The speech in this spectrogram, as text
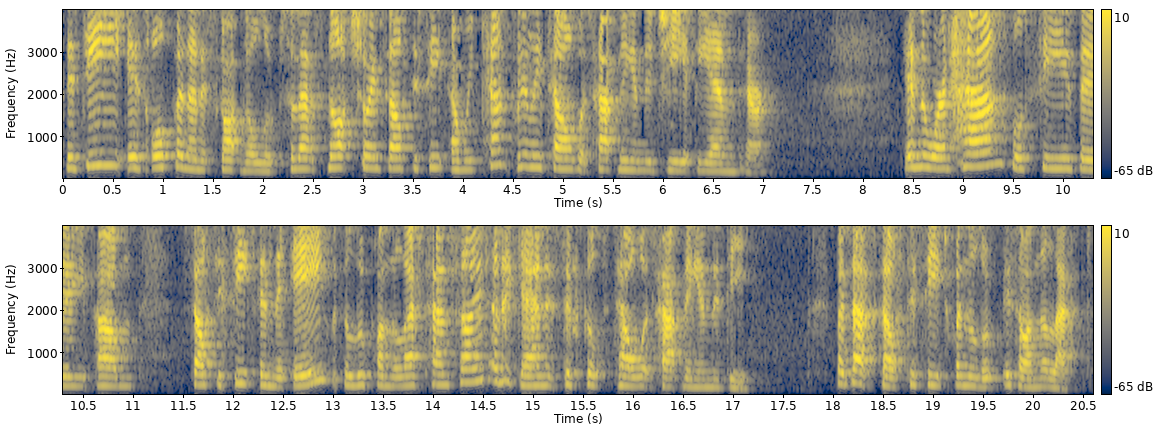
The D is open and it's got no loop, so that's not showing self-deceit and we can't really tell what's happening in the G at the end there. In the word hand, we'll see the um, self-deceit in the A with the loop on the left-hand side, and again, it's difficult to tell what's happening in the D. But that's self-deceit when the loop is on the left.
